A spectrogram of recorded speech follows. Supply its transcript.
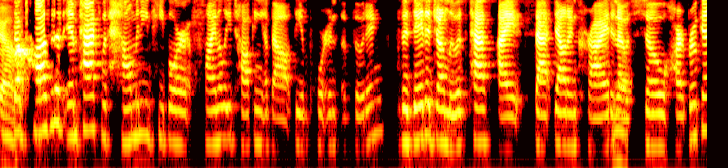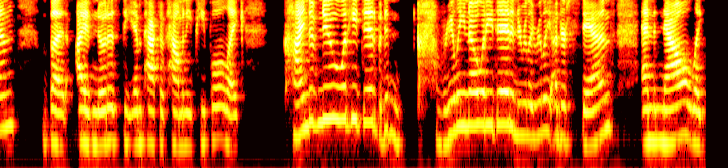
yeah. the positive impact with how many people are finally talking about the importance of voting. The day that John Lewis passed, I sat down and cried, and yeah. I was so heartbroken. But I've noticed the impact of how many people like kind of knew what he did, but didn't really know what he did and to really really understand and now like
